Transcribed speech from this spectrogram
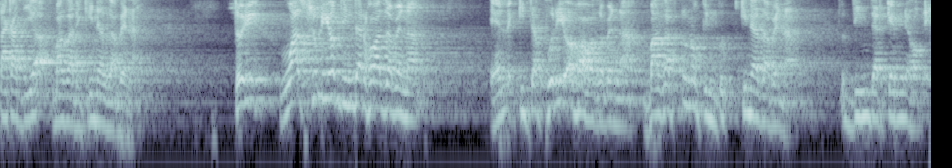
টাকা দিয়া বাজারে কিনা যাবে না। তো ওয়াজ শুনিও দিনদার হওয়া যাবে না। এর কিতাব পড়িও পাওয়া যাবে না, বাজার টুনও কিনা যাবে না। তো দিনদার কেমনে হবে?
